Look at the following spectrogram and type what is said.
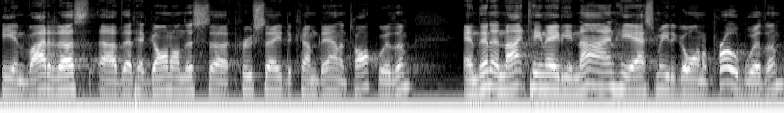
He invited us uh, that had gone on this uh, crusade to come down and talk with him. And then in 1989, he asked me to go on a probe with him.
